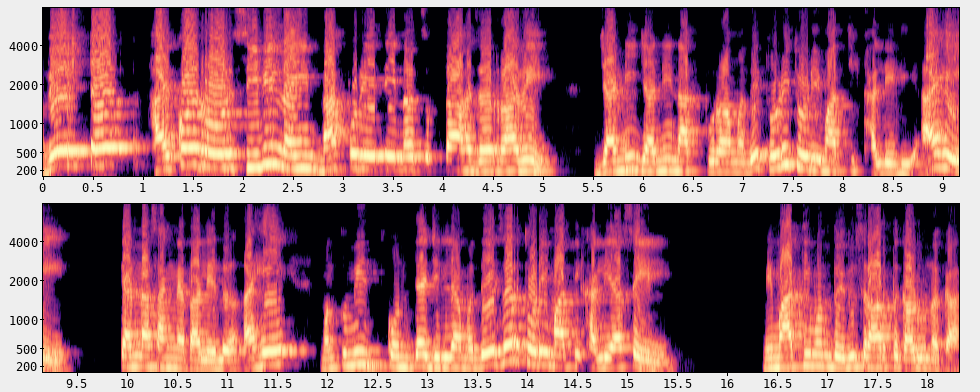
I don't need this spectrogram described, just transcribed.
west high court road civil line Nagpur येथे न चुकता हजर राहावे. ज्यांनी ज्यांनी नागपुरामध्ये थोडी थोडी माती खाल्लेली आहे त्यांना सांगण्यात आलेलं आहे. मग तुम्ही कोणत्या जिल्ह्यामध्ये जर थोडी माती खाली असेल मी माती म्हणतोय दुसरा अर्थ काढू नका.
